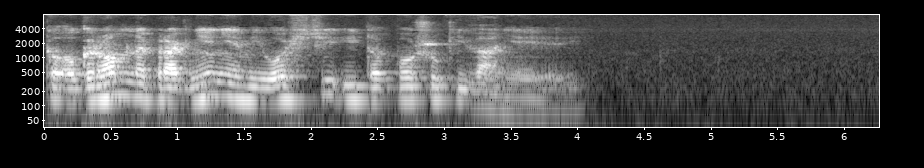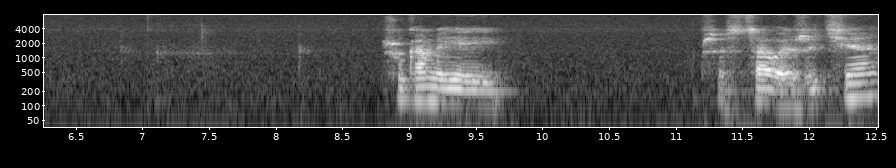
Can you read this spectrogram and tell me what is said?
to ogromne pragnienie miłości i to poszukiwanie jej. Szukamy jej przez całe życie,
